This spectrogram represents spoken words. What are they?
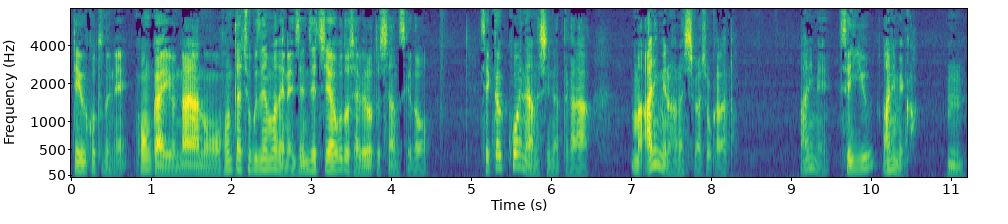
っていうことでね、今回な、あの、本当は直前までね、全然違うことを喋ろうとしたんですけど、せっかく声の話になったから、まあ、アニメの話しましょうかなと。アニメ？声優？アニメか。うん。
